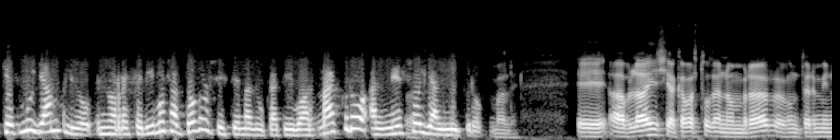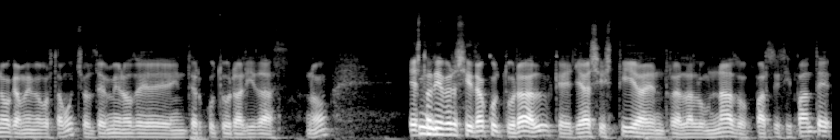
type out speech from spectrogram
que es muy amplio. Nos referimos a todo el sistema educativo, al macro, al meso y al micro. Vale. Eh, habláis y acabas tú de nombrar un término que a mí me gusta mucho, el término de interculturalidad, ¿no? Esta diversidad cultural que ya existía entre el alumnado participante,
